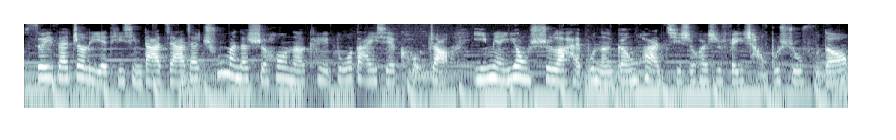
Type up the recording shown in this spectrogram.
所以在这里也提醒大家，在出门的时候呢，可可以多戴一些口罩，以免用湿了还不能更换，其实会是非常不舒服的哦。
